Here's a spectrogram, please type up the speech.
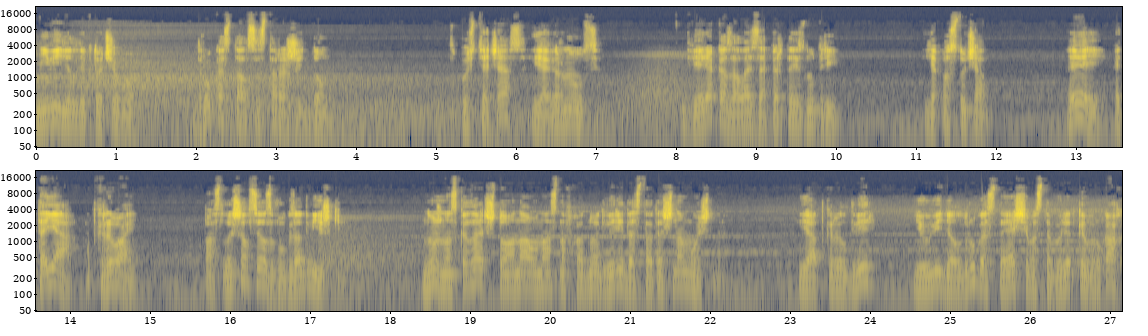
не видел ли кто чего. Друг остался сторожить дом. Спустя час я вернулся. Дверь оказалась заперта изнутри. Я постучал. «Эй, это я! Открывай!» Послышался звук задвижки. Нужно сказать, что она у нас на входной двери достаточно мощная. Я открыл дверь и увидел друга, стоящего с табуреткой в руках.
